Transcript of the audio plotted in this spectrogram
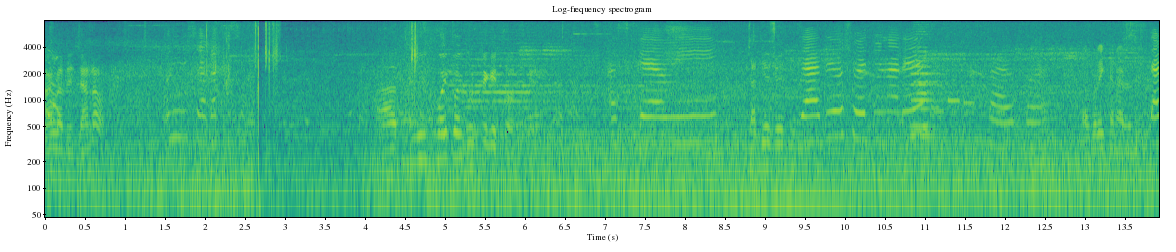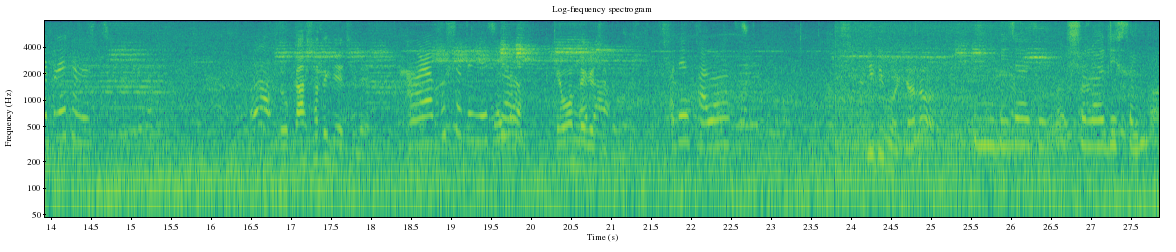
বাংলাদেশ জানো? তুমি কই কই ঘুরতে গেছো আজকে? আজকে আমি জাতীয় শহীদ জাতীয় শহীদ মিনারে তারপরে এখানে আসছি। তারপরে এখানে আসছি। তো কার সাথে গিয়েছিলে? আমার আব্বুর সাথে গিয়েছিলাম। কেমন লেগেছে তোমার? অনেক ভালো লাগছে। কি দিবস জানো? বিজয় দিবস ষোলোই ডিসেম্বর।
